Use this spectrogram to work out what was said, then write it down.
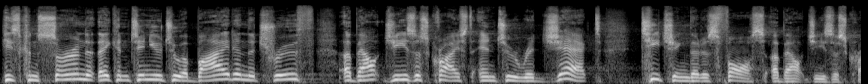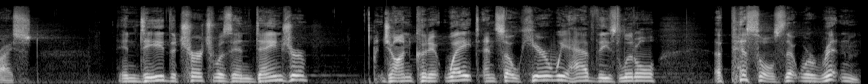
He's concerned that they continue to abide in the truth about Jesus Christ and to reject teaching that is false about Jesus Christ. Indeed, the church was in danger. John couldn't wait. And so here we have these little epistles that were written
